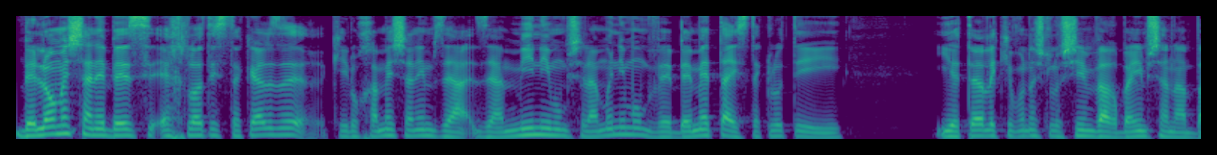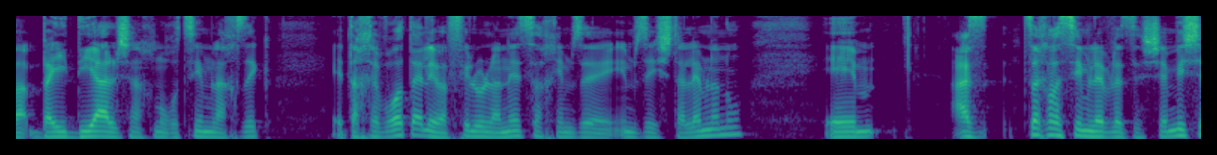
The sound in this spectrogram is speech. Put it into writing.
בלא משנה באיזה, איך לא תסתכל על זה, כאילו חמש שנים זה, זה המינימום של המינימום, ובאמת ההסתכלות היא, היא יותר לכיוון ה-30 ו-40 שנה, ב- באידיאל שאנחנו רוצים להחזיק את החברות האלה, ואפילו לנצח, אם זה, אם זה ישתלם לנו. אמ, אז צריך לשים לב לזה, שמי ש,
